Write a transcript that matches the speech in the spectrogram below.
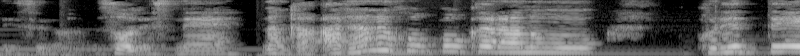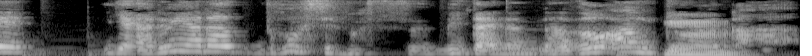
ですが、そうですね。なんか、あらぬ方向からの、これって、やるやらどうしますみたいな謎案件とか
